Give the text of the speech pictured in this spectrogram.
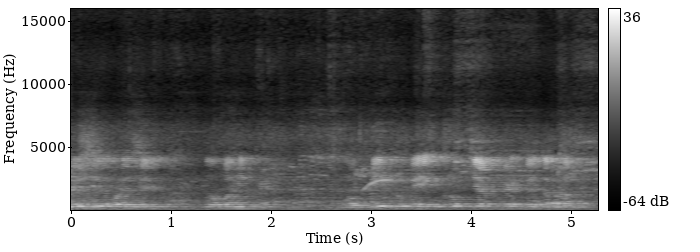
নিশ্চিত করেছে নৌবাহিনী এবং বি গ্রুপে গ্রুপ চ্যাম্পিয়ন হয়ে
